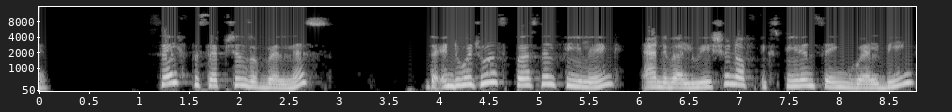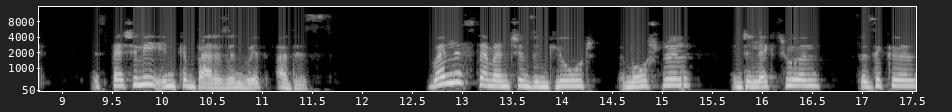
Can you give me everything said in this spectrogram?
ہیں self perception of wellness the individual personal feeling and evaluation of experience well being especially in comparison with others wellness dimensions include emotional intellectual physical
